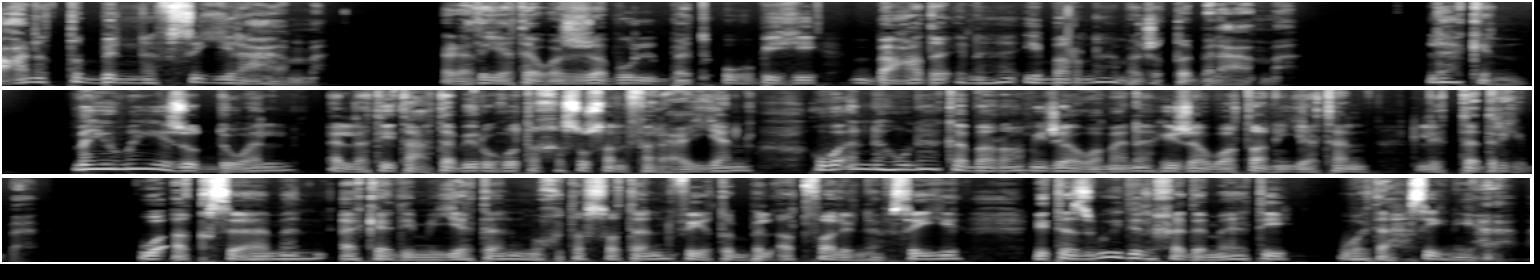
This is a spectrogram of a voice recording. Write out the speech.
عن الطب النفسي العام الذي يتوجب البدء به بعد إنهاء برنامج الطب العام. لكن ما يميز الدول التي تعتبره تخصصا فرعيا هو أن هناك برامج ومناهج وطنية للتدريب. وأقساما أكاديمية مختصة في طب الأطفال النفسي لتزويد الخدمات وتحسينها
